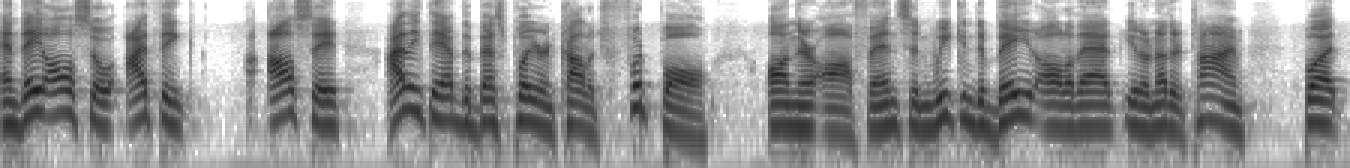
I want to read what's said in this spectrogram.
And they also, I think, I'll say it, I think they have the best player in college football on their offense. And we can debate all of that, you know, another time. But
